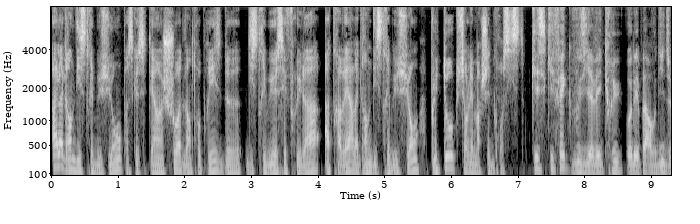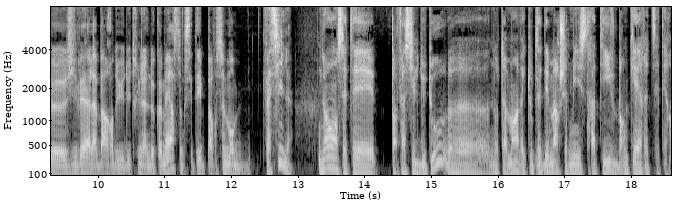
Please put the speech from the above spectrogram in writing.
à la grande distribution parce que c'était un choix de l'entreprise de distribuer ces fruits-là à travers la grande distribution plutôt que sur les marchés de grossistes. Qu'est-ce qui fait que vous y avez cru au départ? Vous dites j'y vais à la barre du, du tribunal de commerce, donc c'était pas forcément facile. Non, c'était pas facile du tout, euh, notamment avec toutes les démarches administratives, bancaires, etc.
